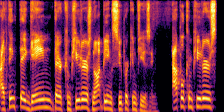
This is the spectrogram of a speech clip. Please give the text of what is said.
I think they gain their computers not being super confusing. Apple computers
